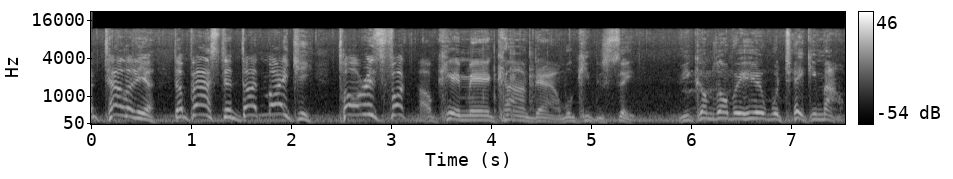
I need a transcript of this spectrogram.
I'm telling you, the bastard done Mikey. Tore his fuck. Okay, man, calm down. We'll keep you safe. If he comes over here, we'll take him out.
